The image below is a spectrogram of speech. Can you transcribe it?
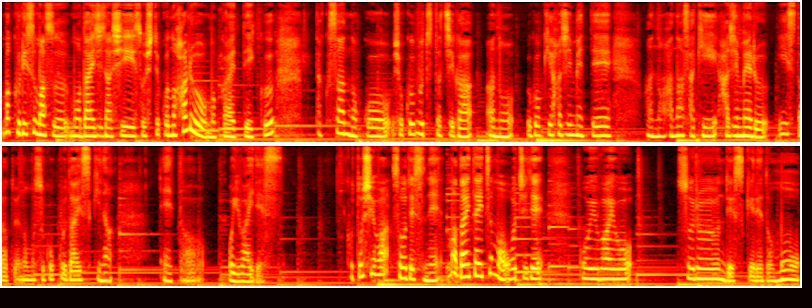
まあ、クリスマスも大事だし、そしてこの春を迎えていく、たくさんのこう植物たちがあの動き始めてあの花咲き始めるイースターというのもすごく大好きな、えーと、お祝いです。今年はそうですね。まあ大体いつもお家でお祝いをするんですけれども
